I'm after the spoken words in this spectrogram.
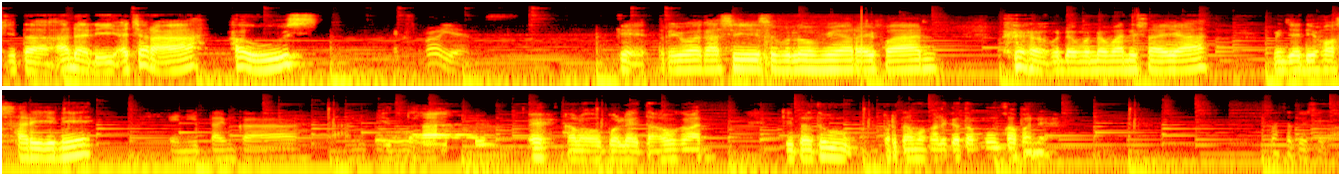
kita ada di acara House. Experience. Oke, terima kasih sebelumnya Raivan udah menemani saya menjadi host hari ini. Anytime? Santo. Kita eh kalau boleh tahu kan kita tuh pertama kali ketemu kapan ya? Pas satu SMA.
